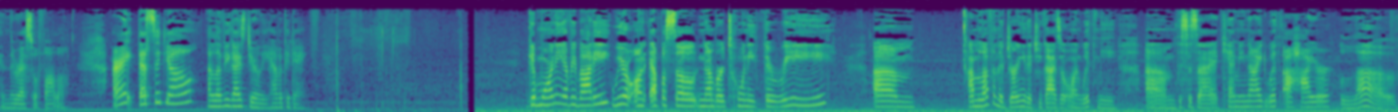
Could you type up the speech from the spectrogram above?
And the rest will follow. All right, that's it, y'all. I love you guys dearly. Have a good day. Good morning, everybody. We are on episode number 23. Um, I'm loving the journey that you guys are on with me. Um, this is a Cami night with a higher love,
